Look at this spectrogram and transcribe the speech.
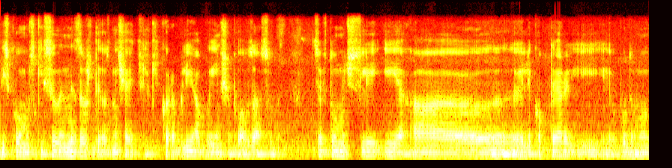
військово-морські сили не завжди означають тільки кораблі або інші плавзасоби. Це в тому числі і гелікоптери, і будемо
